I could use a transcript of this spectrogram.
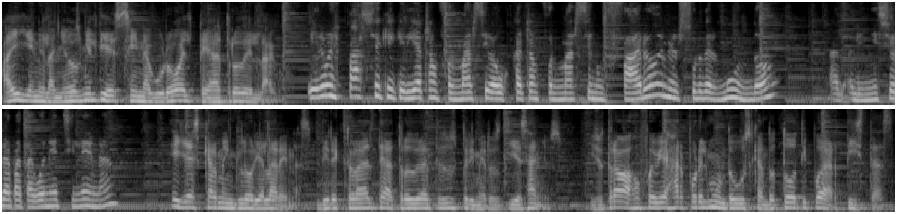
Ahí, en el año 2010, se inauguró el Teatro del Lago. Era un espacio que quería transformarse, iba a buscar transformarse en un faro en el sur del mundo, al, inicio de la Patagonia chilena. Ella es Carmen Gloria Larenas, directora del teatro durante sus primeros 10 años. Y su trabajo fue viajar por el mundo buscando todo tipo de artistas,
